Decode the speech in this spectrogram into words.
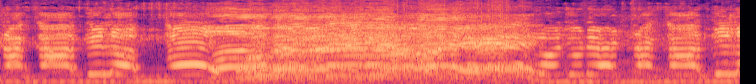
টাকা দিল। টাকা দিল।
